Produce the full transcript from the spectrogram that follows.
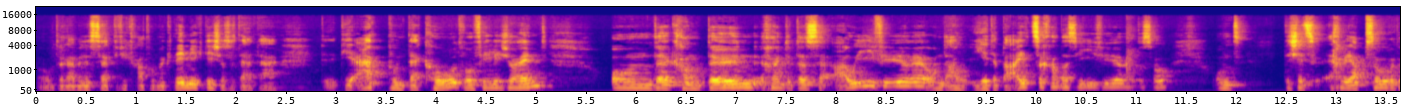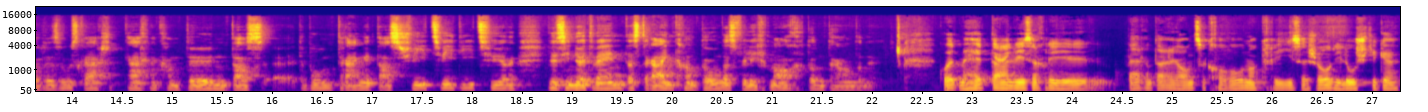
oder eben ein Zertifikat, wo man genehmigt ist, also der, der, die App und der Code, wo viele schon haben. Und äh, Kantone könnten das auch einführen und auch jeder Beizer kann das einführen oder so. Und das ist jetzt ein bisschen absurd, oder das ausgerechnet Kantone, dass äh, der Bund drängt, das schweizweit einzuführen, weil sie nicht wollen, dass der eine Kanton das vielleicht macht und der andere nicht. Gut, man hat teilweise ein bisschen während der ganzen Corona-Krise schon die lustigen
